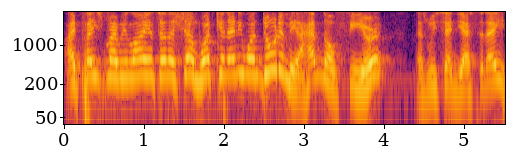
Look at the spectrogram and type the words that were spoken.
I place my reliance on Hashem. What can anyone do to me? I have no fear. As we said yesterday,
